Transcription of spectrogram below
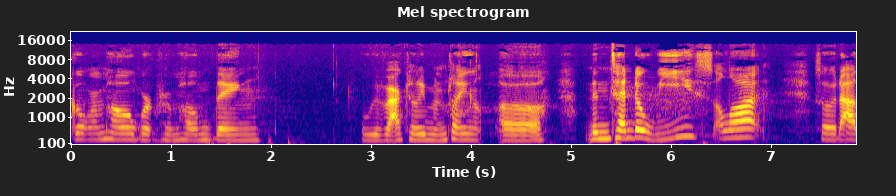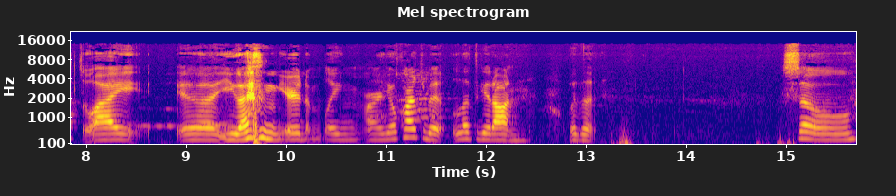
go from home, work from home thing. We've actually been playing uh, Nintendo Wii a lot. So that's why uh, you guys can hear them playing Mario Kart, but let's get on with it. So,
